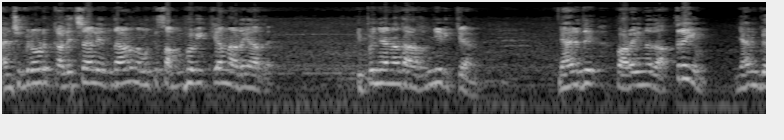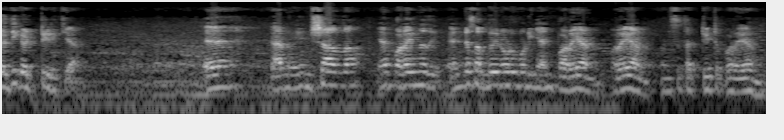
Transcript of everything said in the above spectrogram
അൻഷിബിനോട് കളിച്ചാൽ എന്താണ് നമുക്ക് സംഭവിക്കുക എന്നറിയാതെ. ഇപ്പൊ ഞാൻ അത് അറിഞ്ഞിരിക്കുകയാണ്. ഞാനിത് പറയുന്നത് അത്രയും ഞാൻ ഗതി കെട്ടിരിക്കുകയാണ്. ഏ കാരണം ഇൻഷാല്ല ഞാൻ പറയുന്നത് എന്റെ സംഭവിനോട് കൂടി ഞാൻ പറയാണ് പറയാണ്. മനസ്സ് തട്ടിയിട്ട് പറയാണ്.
